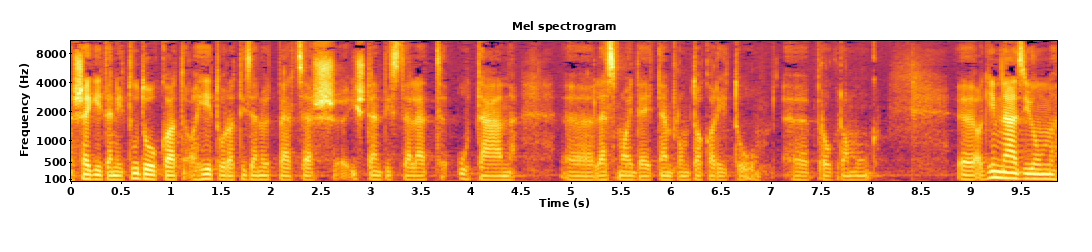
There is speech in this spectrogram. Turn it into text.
segíteni tudókat. A 7 óra 15 perces istentisztelet után lesz majd egy templom takarító programunk. A gimnázium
